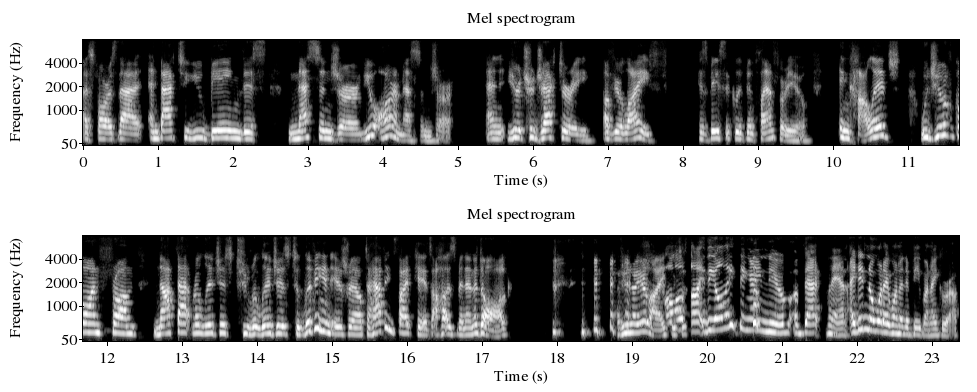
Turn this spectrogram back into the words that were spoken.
as far as that. And back to you being this messenger, you are a messenger, and your trajectory of your life has basically been planned for you. In college, would you have gone from not that religious to religious to living in Israel to having five kids, a husband, and a dog? you know your life. All, is- uh, the only thing I knew of that plan, I didn't know what I wanted to be when I grew up.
